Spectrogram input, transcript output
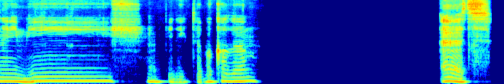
neymiş? Hep birlikte bakalım. Evet.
